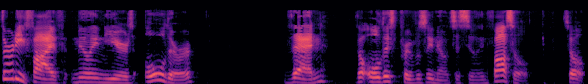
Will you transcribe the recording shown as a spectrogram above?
35 million years older than the oldest previously known Caecilian fossil. So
